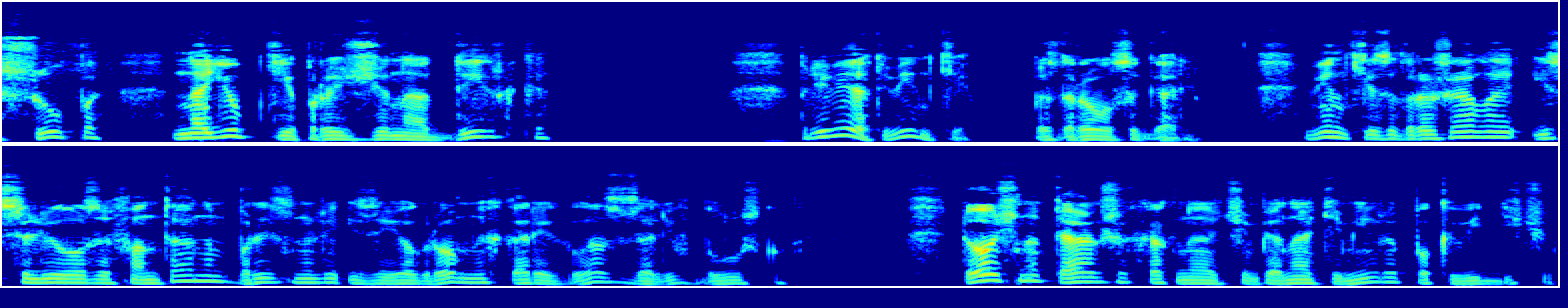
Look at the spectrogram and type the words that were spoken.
супа, на юбке прожжена дырка, — Привет, Винки, — поздоровался Гарри. Винки задрожала, и слезы фонтаном брызнули из ее огромных карих глаз, залив блузку. Точно так же, как на чемпионате мира по квиддичу.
